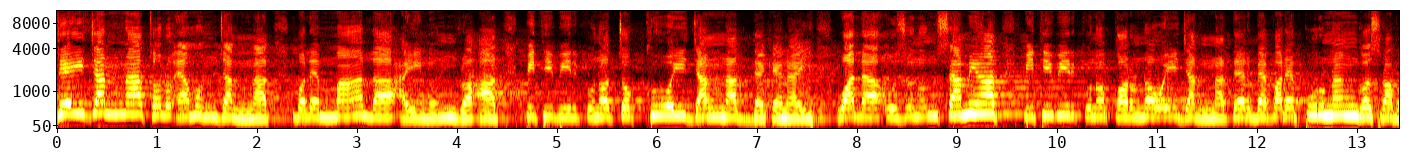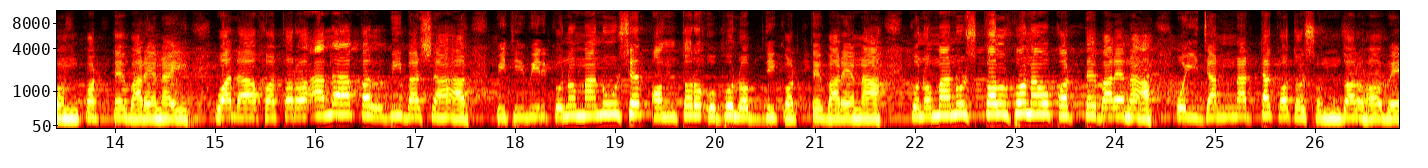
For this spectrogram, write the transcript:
যেই জান্নাত হলো এমন জান্নাত, বলে মালা আইনুন রাত পৃথিবীর কোন চক্ষু ওই জান্নাত দেখে নাই। ওয়ালা উজুনুন সামিয়াত, পৃথিবীর কোন কর্ণ ওই জান্নাতের ব্যাপারে পূর্ণাঙ্গ শ্রবণ করতে পারে নাই। ওয়ালা ফতর আলা কলবি বাসার পৃথিবীর কোন মানুষের অন্তর উপলব্ধি করতে পারে না। কোন মানুষ কল্পনাও করতে পারে না, ওই জান্নাতটা কত সুন্দর হবে।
